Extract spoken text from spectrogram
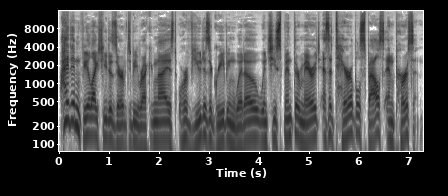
I didn't feel like she deserved to be recognized or viewed as a grieving widow when she spent their marriage as a terrible spouse and person.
